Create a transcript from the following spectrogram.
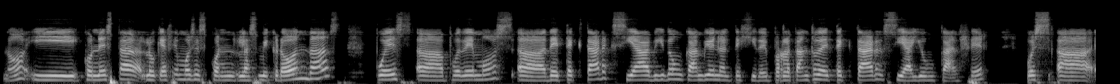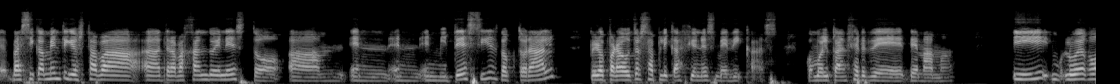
¿no? Y con esta lo que hacemos es con las microondas, pues ah, podemos detectar si ha habido un cambio en el tejido y por lo tanto detectar si hay un cáncer. Pues básicamente yo estaba trabajando en esto en, mi tesis doctoral pero para otras aplicaciones médicas, como el cáncer de, mama. Y luego,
